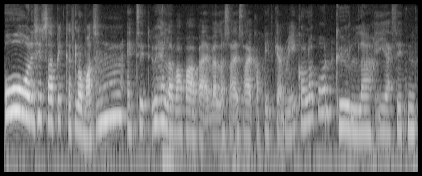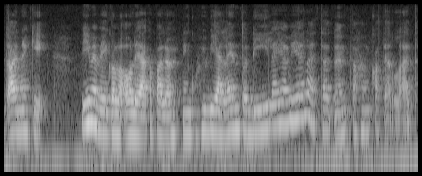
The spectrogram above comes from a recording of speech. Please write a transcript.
Oo, niin sit saa pitkät lomat. Mm, et sit yhdellä vapaapäivällä saisi aika pitkän viikonlopun. Kyllä. Ja sit nyt ainakin viime viikolla oli aika paljon niin kuin, hyviä lentodiilejä vielä, että täytyy nyt vähän katella, että,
